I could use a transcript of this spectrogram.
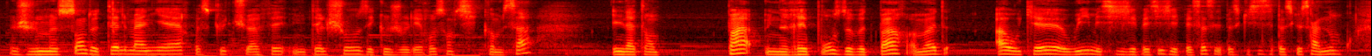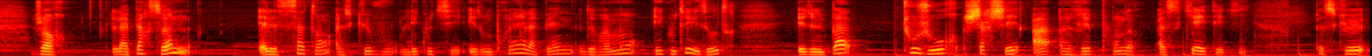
je me sens de telle manière parce que tu as fait une telle chose et que je l'ai ressenti comme ça, il n'attend pas une réponse de votre part en mode ah ok, oui, mais si j'ai fait ci, j'ai fait ça, c'est parce que si, c'est parce que ça. Non. Genre, la personne, elle s'attend à ce que vous l'écoutiez. Et donc, prenez la peine de vraiment écouter les autres et de ne pas toujours chercher à répondre à ce qui a été dit. Parce que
